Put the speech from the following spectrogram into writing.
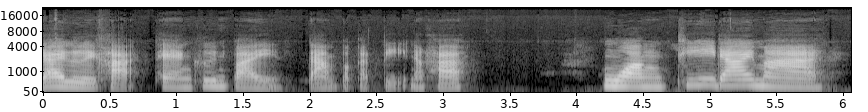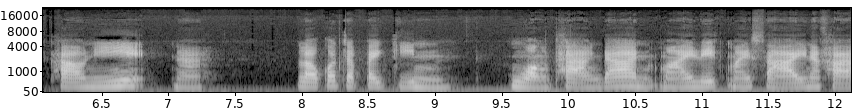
ได้เลยค่ะ แทงขึ้นไปตามปกตินะคะ ห่วงที่ได้มาคราวนี้นะ เราก็จะไปกิน ห่วงทางด้านไม้เล็กไม้ซ้ายนะคะ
